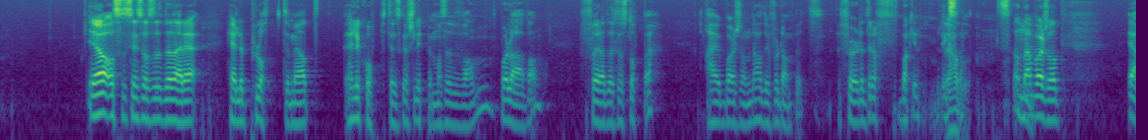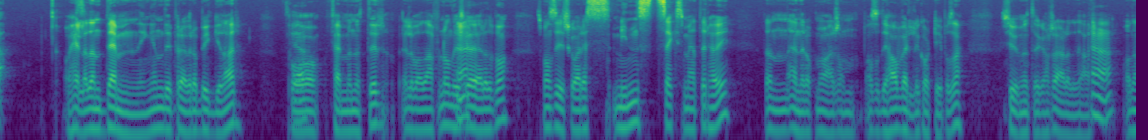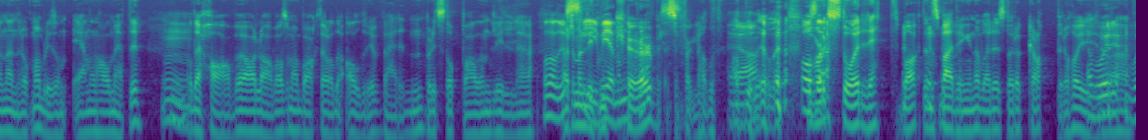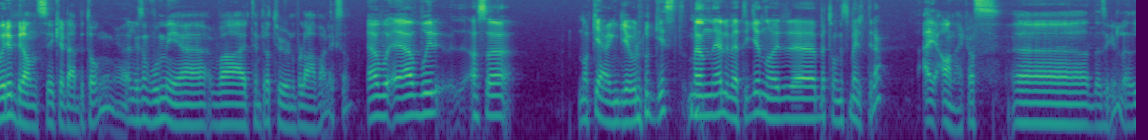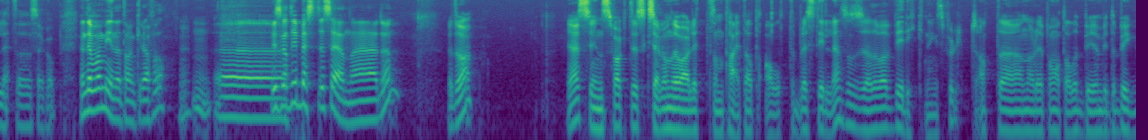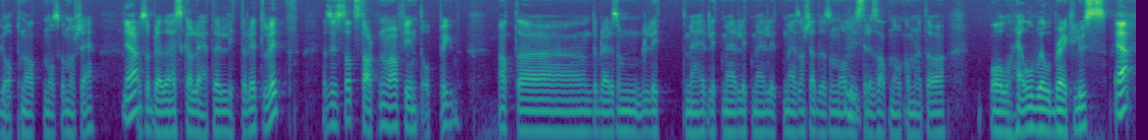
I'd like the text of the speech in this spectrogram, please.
ja, og så syns jeg også det derre hele plottet med at helikopteret skal slippe masse vann på lavaen for at det skal stoppe, er jo bare sånn Det hadde jo fordampet før det traff bakken. Det Liksom. hadde. Så det er bare sånn Ja. Og hele den demningen de prøver å bygge der, på Ja. fem minutter, eller hva det er for noe de skal gjøre det på, som man sier skal være minst seks meter høy, den ender opp med å være sånn Altså, de har veldig kort tid på seg. 20 minutter kanskje er det de har. Ja. Og den ender opp med å bli sånn 1,5 meter. Mm. Og det havet av lava som er bak der, hadde aldri i verden blitt stoppa av den lille Og det hadde Det er som en liten curb. Selvfølgelig hadde, Ja. det jo det. Og folk står rett bak den sperringen og bare står og klapper og hoier. Ja, hvor, hvor brannsikkert er betong? Liksom, hvor mye Hva er temperaturen på lava, liksom? Ja, hvor, ja, hvor Altså Nå er ikke jeg en geologist, men jeg vet ikke når eh, betong smelter, ja. Nei, jeg aner ikke, ass. Uh, det er sikkert lett å søke opp. Men det var mine tanker, iallfall. Mm. Uh, Vi skal til beste scene, Audun. Vet du hva? Jeg syns faktisk, selv om det var litt sånn teit at alt ble stille, så syns jeg det var virkningsfullt at uh, når de på en måte hadde begynt å bygge opp nå at nå skal noe skje, Ja. og så ble det eskalert litt og litt og litt. Jeg syns at starten var fint oppbygd. At uh, det ble liksom litt mer, litt mer, litt mer, litt mer som skjedde. Så nå Mm. viser det seg at nå kommer det til å All hell will break loose. ja.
